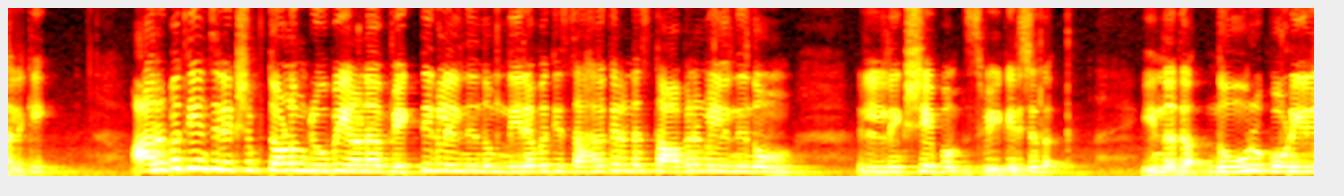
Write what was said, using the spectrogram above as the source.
നൽകി. അറുപത്തിയഞ്ച് ലക്ഷത്തോളം രൂപയാണ് വ്യക്തികളിൽ നിന്നും നിരവധി സഹകരണ സ്ഥാപനങ്ങളിൽ നിന്നും നിക്ഷേപം സ്വീകരിച്ചത്. ഇന്നത് നൂറ് കോടിയിൽ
